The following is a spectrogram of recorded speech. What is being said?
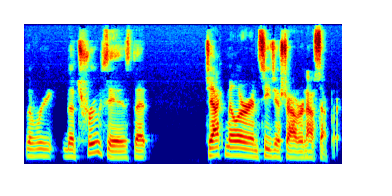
the re- the truth is that Jack Miller and CJ Stroud are now separate.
